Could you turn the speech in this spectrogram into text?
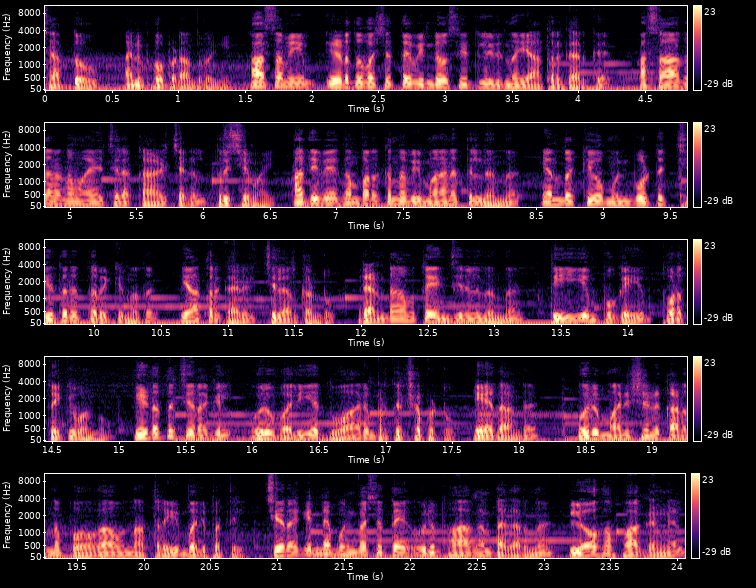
ശബ്ദവും അനുഭവപ്പെടാൻ തുടങ്ങി. ആ സമയം ഇടതുവശത്തെ വിൻഡോ സീറ്റിൽ ഇരുന്ന യാത്രക്കാർക്ക് അസാധാരണമായ ചില കാഴ്ചകൾ ദൃശ്യമായി. അതിവേഗം പറക്കുന്ന വിമാനത്തിൽ നിന്ന് എന്തൊക്കെയോ മുൻപോട്ട് ചിതറിത്തെറിക്കുന്നത് യാത്രക്കാരിൽ ചിലർ കണ്ടു. രണ്ടാമത്തെ എഞ്ചിനിൽ നിന്ന് തീയും പുകയും പുറത്തേക്ക് വന്നു. ഇടത് ചിറകിൽ ഒരു വലിയ ദ്വാരം പ്രത്യക്ഷപ്പെട്ടു. ഏതാണ്ട് ഒരു മനുഷ്യന് കടന്നു പോകാവുന്ന അത്രയും വലിപ്പത്തിൽ. ചിറകിന്റെ മുൻവശത്തെ ഒരു ഭാഗം തകർന്ന് ലോഹഭാഗങ്ങൾ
